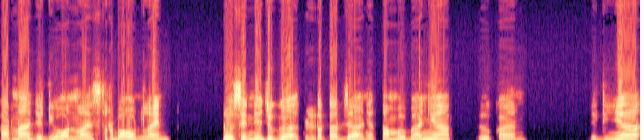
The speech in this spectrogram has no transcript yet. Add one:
karena jadi online serba online dosennya juga Hmm. pekerjaannya tambah banyak gitu kan jadinya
